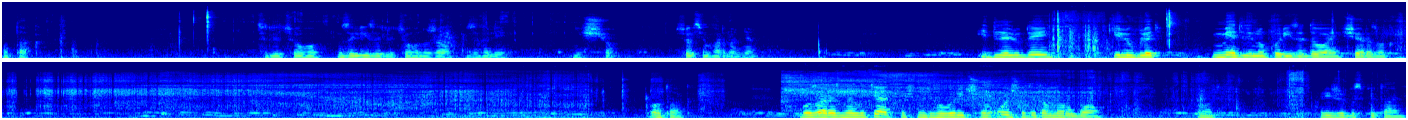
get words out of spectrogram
отак. Це для цього заліза, для цього ножа взагалі ніщо. Все, всім гарного дня. І для людей, які люблять медленно порізати, давай ще разок. Отак. Бо зараз не летять, почнуть говорити, що ой, що ти там нарубав. От. Ріже без питань.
